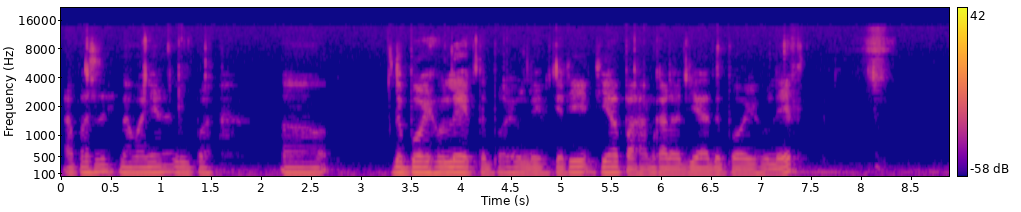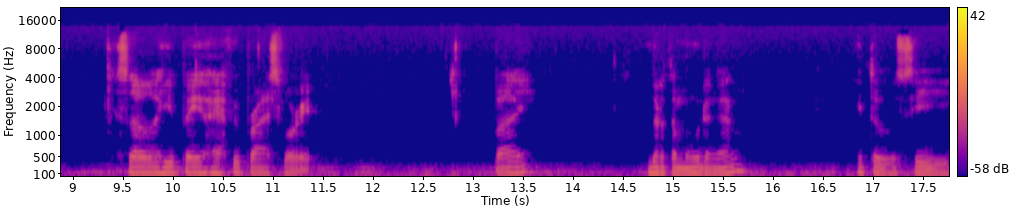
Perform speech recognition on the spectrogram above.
Apa sih namanya? Lupa. Uh, the boy who lived the boy who lived. Jadi dia paham kalau dia the boy who lived. So he pay a heavy price for it. By bertemu dengan itu si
